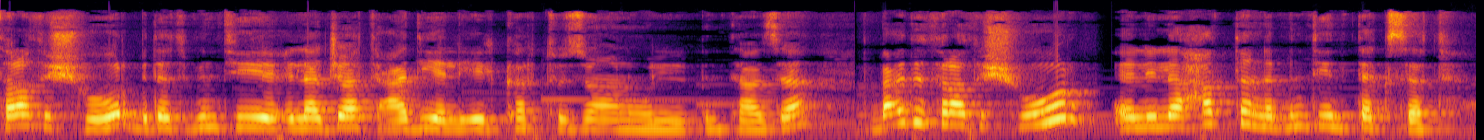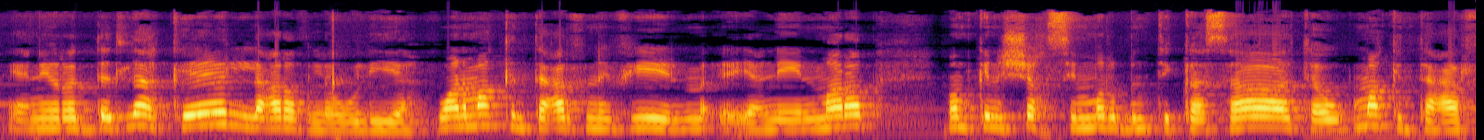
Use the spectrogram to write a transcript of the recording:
ثلاث شهور بدأت بنتي علاجات عادية اللي هي الكرتوزون والبنتازا بعد ثلاث شهور اللي لاحظت أن بنتي انتكست يعني ردت لها كل الأعراض الأولية. وأنا ما كنت أعرف أن في يعني المرض ممكن الشخص يمر بانتكاسات أو ما كنت أعرف.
